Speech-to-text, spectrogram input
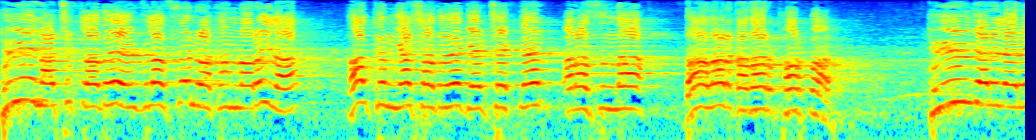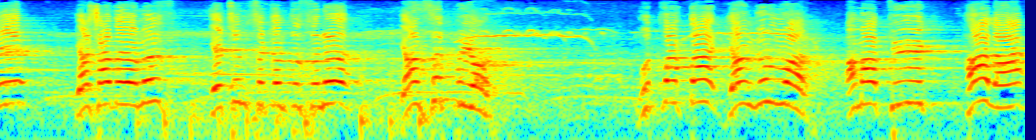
TÜİ'nin açıkladığı enflasyon rakamlarıyla halkın yaşadığı gerçekler arasında dağlar kadar fark var. TÜİ'nin verileri yaşadığımız geçim sıkıntısını yansıtmıyor. Mutfakta yangın var ama TÜİK hala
